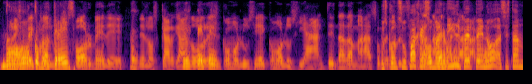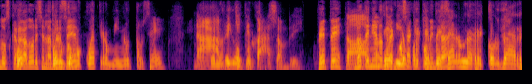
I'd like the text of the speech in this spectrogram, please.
No, respecto como al tres. uniforme de, Pe- de los cargadores, Pepe. cómo lucía y cómo lucía antes, nada más. Pues con no su faja y su No, pero- mandil, Pepe, ¿no? Así están los cargadores en la Fueron Merced. como cuatro minutos, ¿eh? Nah, Te hombre, ¿qué te por- pasa, hombre? Pepe, ¿no, No, tenían no, otra cosa que porque comentar? empezaron a recordar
